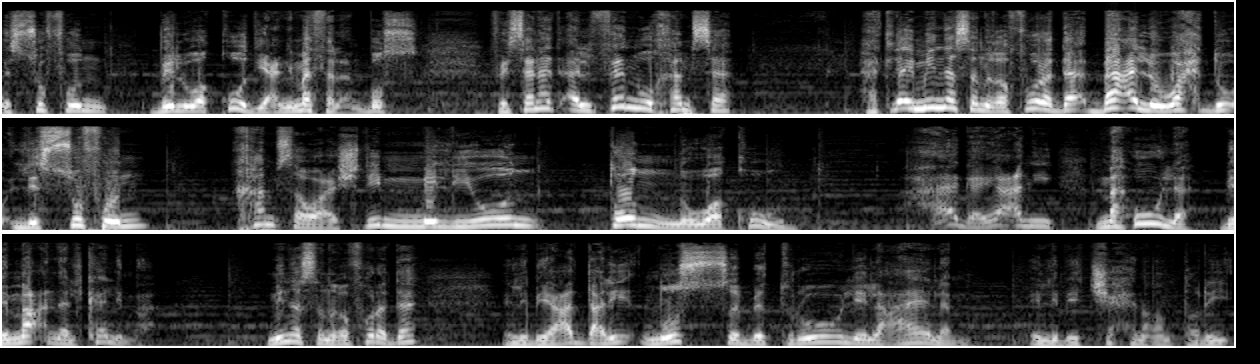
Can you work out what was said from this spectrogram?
السفن بالوقود. يعني مثلا بص في سنة 2005 هتلاقي مينا سنغافورة ده باع لوحده للسفن 25 مليون طن وقود. حاجة يعني مهولة بمعنى الكلمة. مينا سنغافورة ده اللي بيعدي عليه نص بترول العالم. اللي بيتشحن عن طريق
